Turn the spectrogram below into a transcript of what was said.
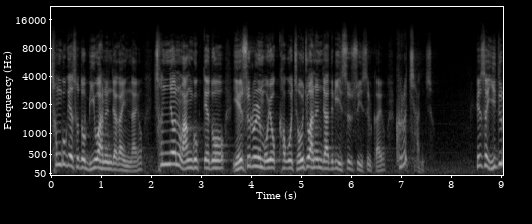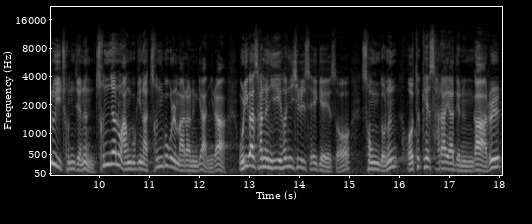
천국에서도 미워하는 자가 있나요? 천년 왕국 때도 예수를 모욕하고 저주하는 자들이 있을 수 있을까요? 그렇지 않죠. 그래서 이들의 존재는 천년 왕국이나 천국을 말하는 게 아니라 우리가 사는 이 현실 세계에서 성도는 어떻게 살아야 되는가를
